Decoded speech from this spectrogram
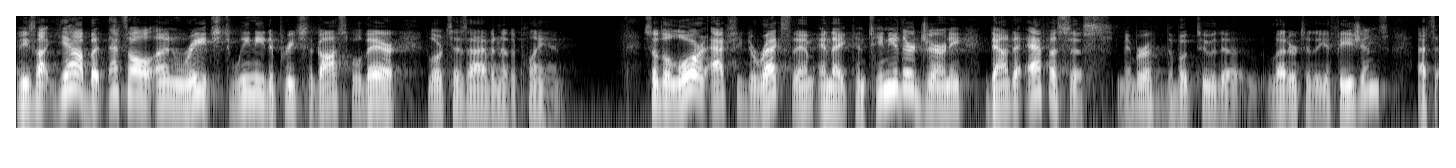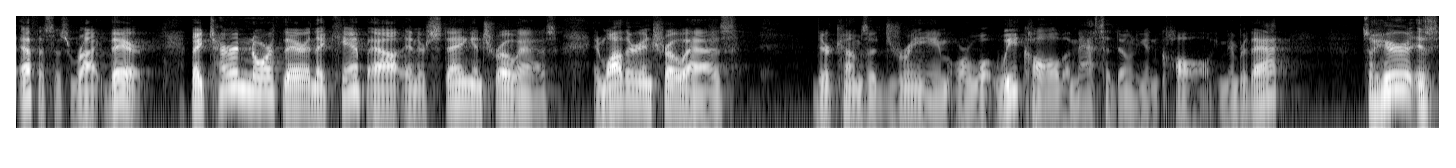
And he's like, Yeah, but that's all unreached. We need to preach the gospel there. The Lord says, I have another plan. So the Lord actually directs them, and they continue their journey down to Ephesus. Remember the book to the letter to the Ephesians? That's Ephesus right there. They turn north there and they camp out and they're staying in Troas. And while they're in Troas, there comes a dream or what we call the Macedonian call. Remember that? So here is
